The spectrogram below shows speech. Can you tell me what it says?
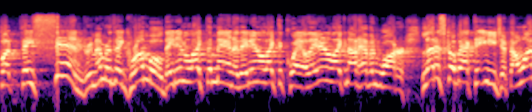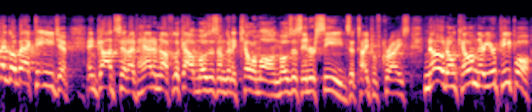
but they sinned. Remember, they grumbled. They didn't like the manna. They didn't like the quail. They didn't like not having water. Let us go back to Egypt. I want to go back to Egypt. And God said, I've had enough. Look out, Moses. I'm going to kill them all. And Moses intercedes, a type of Christ. No, don't kill them. They're your people.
